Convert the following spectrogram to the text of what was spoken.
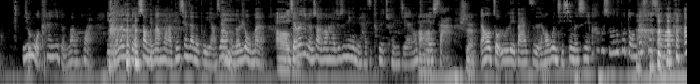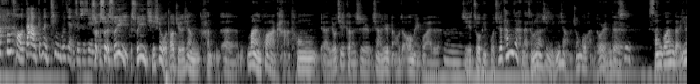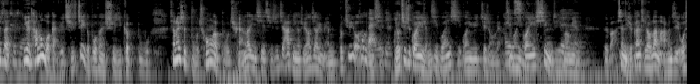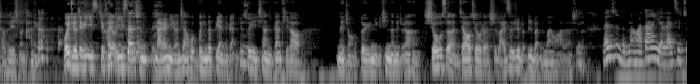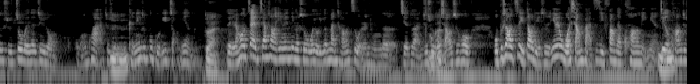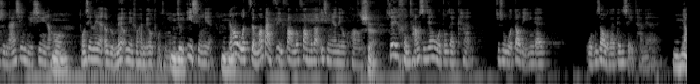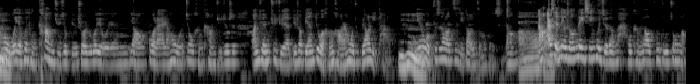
因为我看日本漫画，以前的日本少女漫画跟现在的不一样，现在有很多肉漫。啊，以前的日本少女漫画就是那个女孩子特别纯洁，然后特别啊傻，是然后走路累八字，然后问起性的事情啊，我什么都不懂，你在说什么啊？风好大，根本听不见，就是这种。所所所以所以其实我倒觉得像很呃漫画、卡通呃，尤其是可能是像日本或者欧美过来的嗯这些作品，我觉得他们在很大程度上是影响了中国很多人的是三观的，因为在因为他们我感觉其实这个部分是一个补，相当于是补充了补全了一些其实家庭和学校教育里面不具有的东西尤其是关于人际关系、关于这种两性关系、关于性这些方面。对吧？像你就刚才提到《乱马二分之一》，我小时候也喜欢看那个，我也觉得这个意思，就很有意思啊，就是男人女人这样会不停的变的感觉。嗯所以像你刚才提到那种对于女性的那种要很羞涩、很娇羞的，是来自日本日本的漫画，当时的。来自日本漫画，当然也来自就是周围的这种文化，就是肯定是不鼓励早恋的。对，对，然后再加上，因为那个时候我有一个漫长的自我认同的阶段，就是我小的时候，我不知道自己到底是因为我想把自己放在框里面，这个框就是男性、女性，然后同性恋，呃，不，没有那时候还没有同性恋，嗯就异性恋。然后我怎么把自己放都放不到异性恋那个框里，是，所以很长时间我都在看，就是我到底应该，我不知道我该跟谁谈恋爱。嗯然后我也会很抗拒，就比如说，如果有人要过来，然后我就很抗拒，就是完全拒绝。比如说别人对我很好，然后我就不要理他了，因为我不知道自己到底怎么回事。然后，啊，然后而且那个时候内心会觉得哇，我可能要孤独终老。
